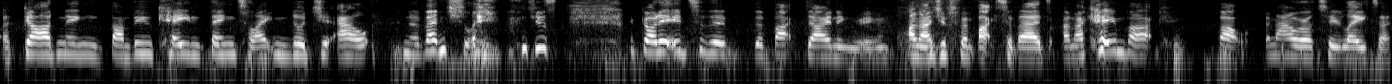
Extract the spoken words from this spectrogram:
a gardening bamboo cane thing to like nudge it out. And eventually, I just got it into the, the back dining room and I just went back to bed. And I came back about an hour or two later,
